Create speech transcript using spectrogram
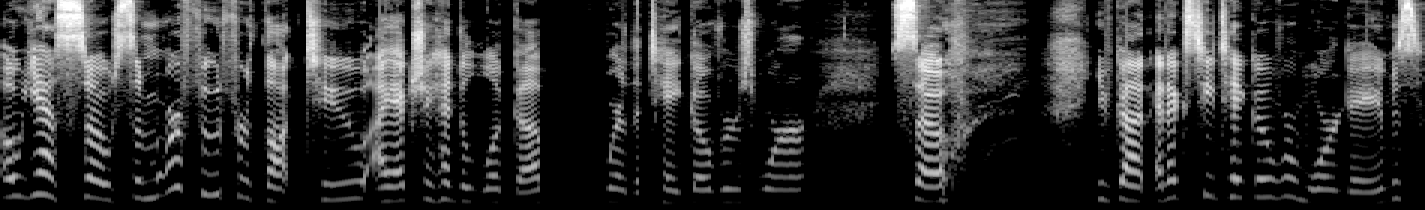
Oh, yes, yeah, so some more food for thought, too. I actually had to look up where the takeovers were. So, you've got NXT TakeOver War Games.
